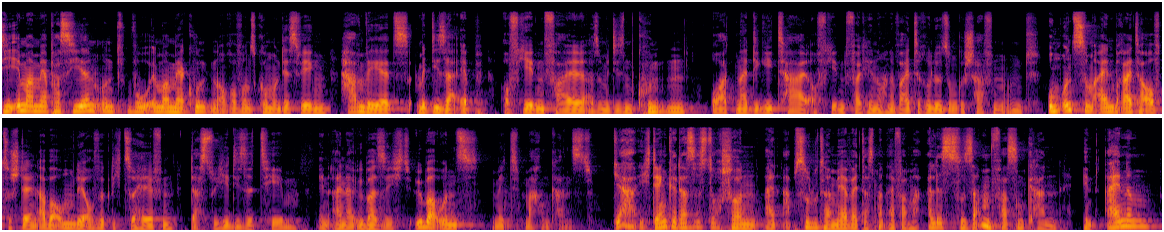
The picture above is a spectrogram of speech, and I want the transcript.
die immer mehr passieren und wo immer mehr Kunden auch auf uns kommen. Und deswegen haben wir jetzt mit dieser App auf jeden Fall, also mit diesem Kundenordner digital, auf jeden Fall hier noch eine weitere Lösung geschaffen. Und um uns zum einen breiter aufzustellen, aber um dir auch wirklich zu helfen, dass du hier diese Themen in einer Übersicht über uns mitmachen kannst. Ja, ich denke, das ist doch schon ein absoluter Mehrwert, dass man einfach mal alles zusammenfassen kann in einem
